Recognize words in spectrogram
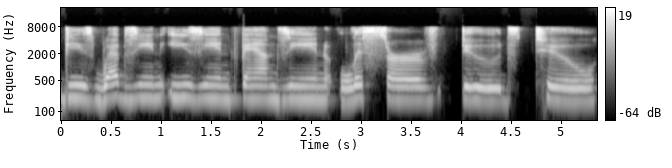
these webzine, ezine, fanzine, listserv dudes to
